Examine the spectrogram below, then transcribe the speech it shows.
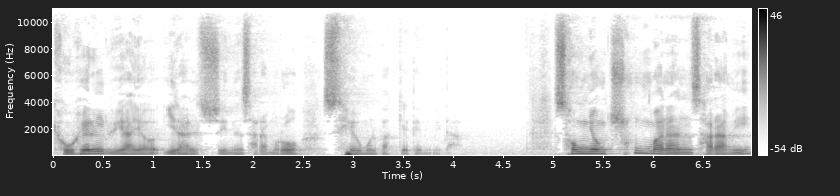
교회를 위하여 일할 수 있는 사람으로 세움을 받게 됩니다. 성령 충만한 사람이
